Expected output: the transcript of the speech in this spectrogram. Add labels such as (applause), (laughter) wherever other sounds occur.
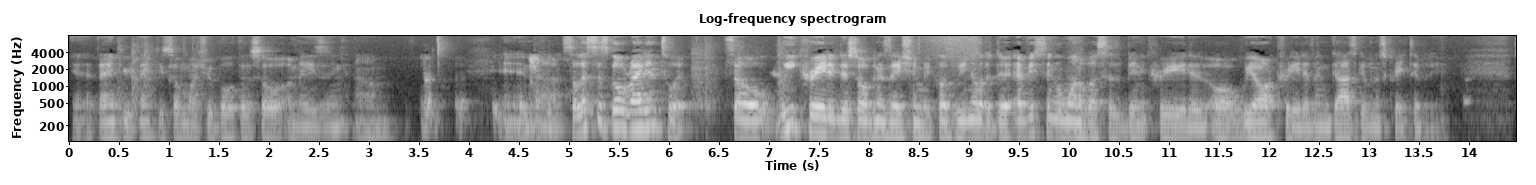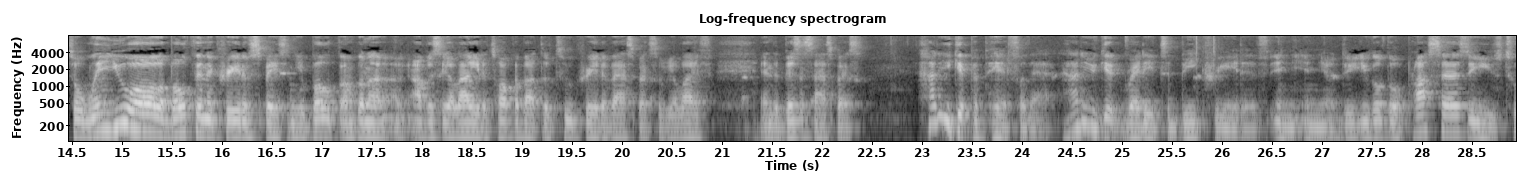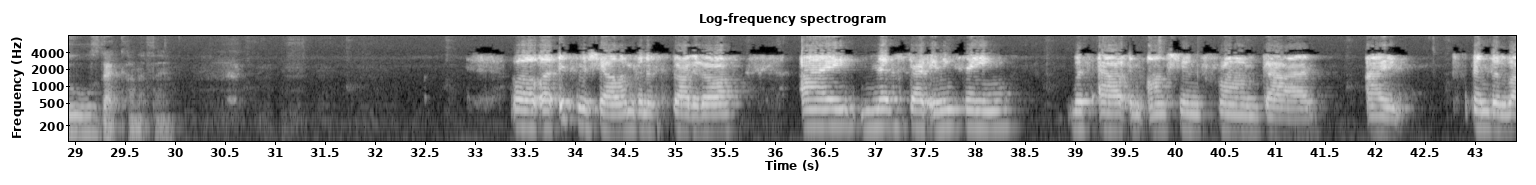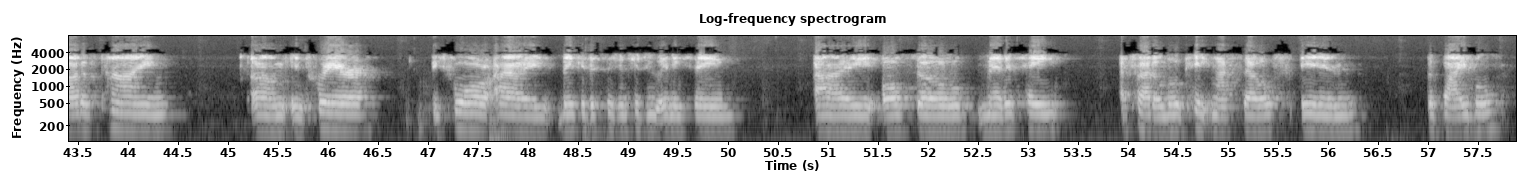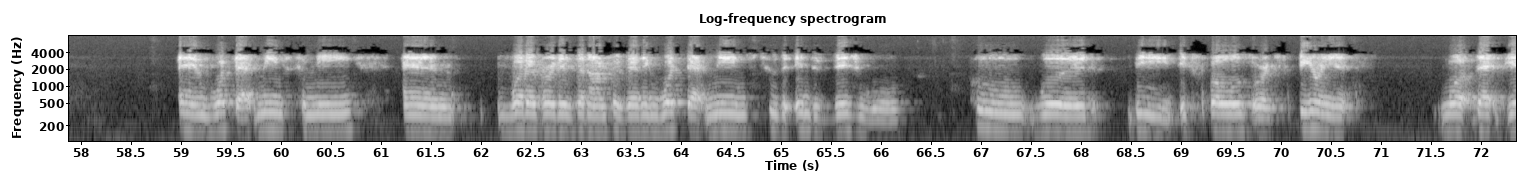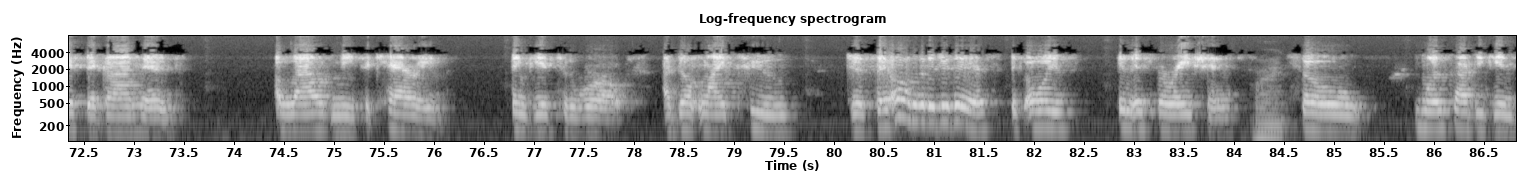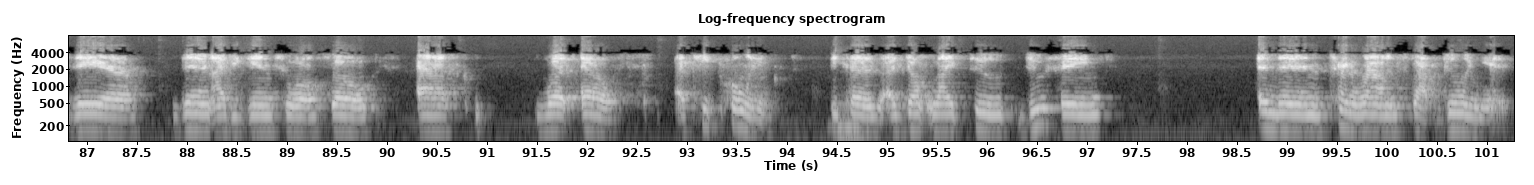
Yeah, thank you, thank you so much. You both are so amazing. Um, and uh, so let's just go right into it. So we created this organization because we know that there, every single one of us has been creative, or we are creative, and God's given us creativity. So when you all are both in a creative space, and you both, I'm gonna obviously allow you to talk about the two creative aspects of your life and the business aspects. How do you get prepared for that? How do you get ready to be creative in in your? Do you go through a process? Do you use tools? That kind of thing. Well, uh, it's Michelle. I'm going to start it off. I never start anything without an unction from God. I spend a lot of time um, in prayer before I make a decision to do anything. I also meditate. I try to locate myself in the Bible and what that means to me and whatever it is that I'm presenting, what that means to the individual who would be exposed or experience what that gift that God has allowed me to carry and give to the world. I don't like to just say, oh, I'm going to do this. It's always an inspiration. Right. So once I begin there, then I begin to also ask what else? I keep pulling because I don't like to do things and then turn around and stop doing it.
